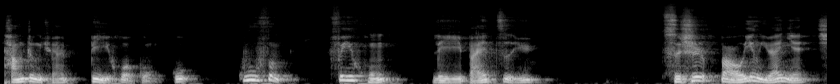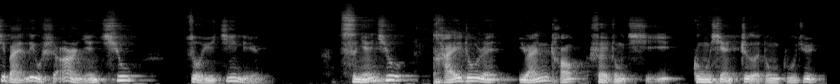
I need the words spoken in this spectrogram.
唐政权必获巩固。孤凤飞鸿，李白自喻。此诗宝应元年（七百六十二年秋）作于金陵。此年秋，台州人袁朝率众起义，攻陷浙东诸郡，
